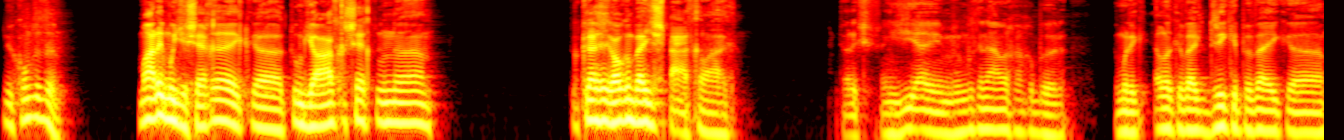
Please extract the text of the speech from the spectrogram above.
Nu komt het er. Maar ik moet je zeggen, ik, eh, toen ik ja had gezegd, toen, eh, toen kreeg ik ook een beetje spijt gelijk. Dat ik van, jee, wat moet er nou weer gaan gebeuren? Dan moet ik elke week, drie keer per week, uh,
